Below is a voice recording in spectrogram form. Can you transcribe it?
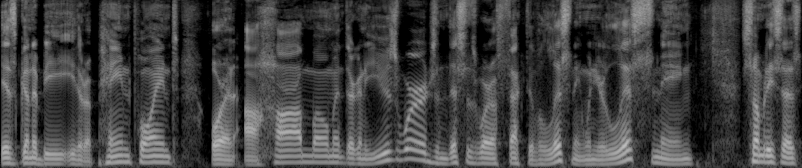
is going to be either a pain point or an aha moment. They're going to use words, and this is where effective listening. When you're listening, somebody says,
